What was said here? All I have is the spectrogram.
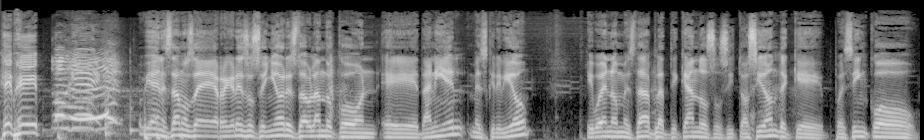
Hip, hip. Muy bien, estamos de regreso, señores. Estoy hablando con eh, Daniel, me escribió. Y bueno, me estaba platicando su situación de que, pues, cinco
